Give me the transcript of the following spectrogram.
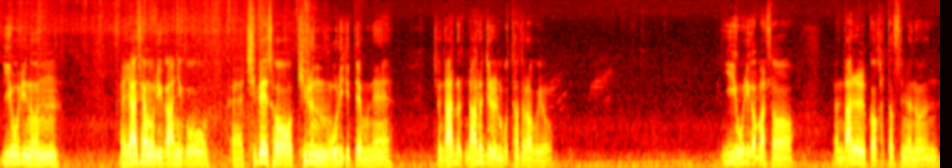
이 오리는 야생 오리가 아니고 에, 집에서 기른 오리기 때문에 저 나르, 나르지를 못하더라고요. 이 오리가 봐서 날을 것 같았으면은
